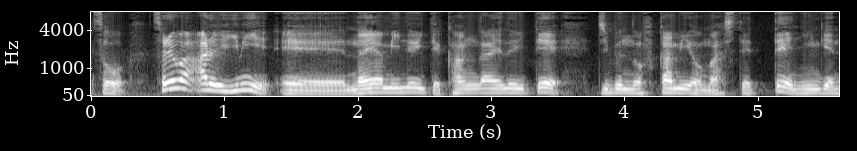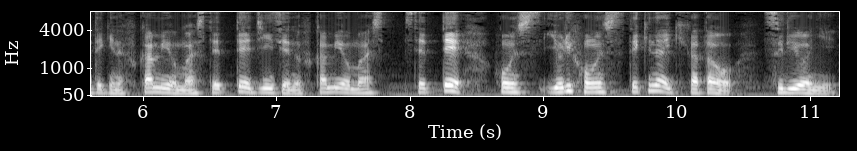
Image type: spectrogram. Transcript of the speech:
そう。それはある意味、えー、悩み抜いて考え抜いて自分の深みを増してって人間的な深みを増してって人生の深みを増してって本質より本質的な生き方をするように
